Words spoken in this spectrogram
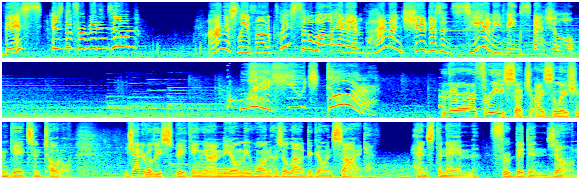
This is the Forbidden Zone? Honestly, for a place so well hidden, Paimon sure doesn't see anything special. There are three such isolation gates in total. Generally speaking, I'm the only one who's allowed to go inside. Hence the name Forbidden Zone.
